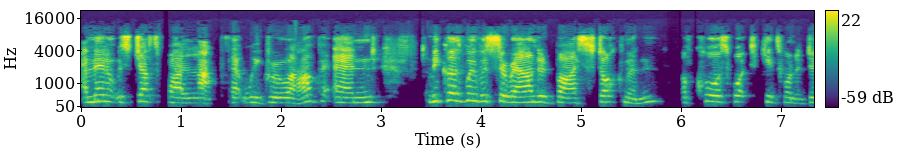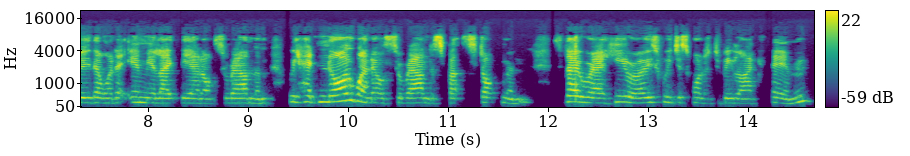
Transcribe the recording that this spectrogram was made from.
And then it was just by luck that we grew up. And because we were surrounded by stockmen, of course, what do kids want to do? They want to emulate the adults around them. We had no one else around us but stockmen. So they were our heroes. We just wanted to be like them.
